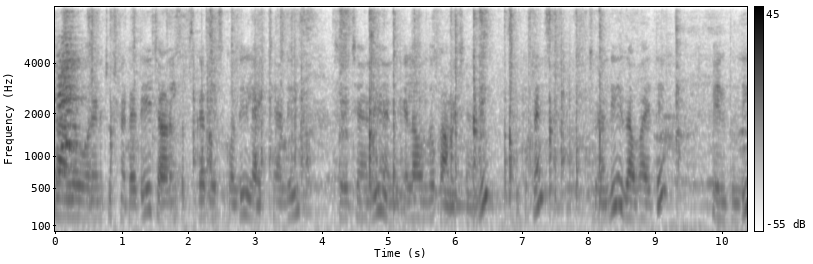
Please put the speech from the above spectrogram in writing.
ఛానల్ ఎవరైనా చూసినట్టయితే ఛానల్ సబ్స్క్రైబ్ చేసుకోండి లైక్ చేయండి షేర్ చేయండి అండ్ ఎలా ఉందో కామెంట్ చేయండి. ఓకే ఫ్రెండ్స్ చూడండి రవ్వ అయితే వేగుతుంది.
